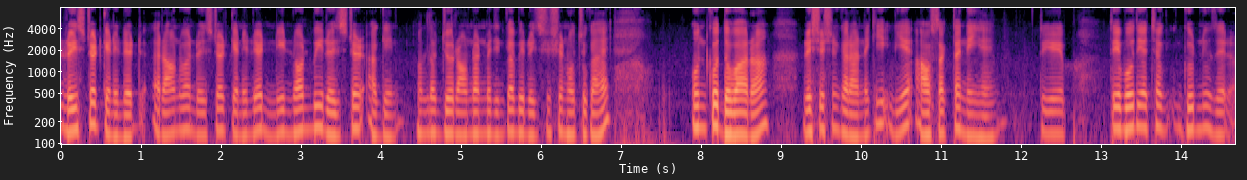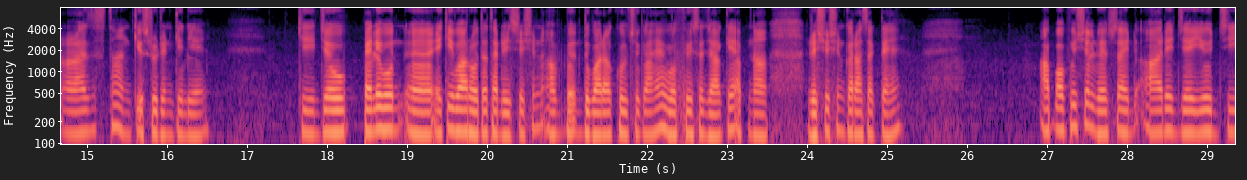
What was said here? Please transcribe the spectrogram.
registered candidate round one registered candidate need not be registered again मतलब जो राउंड वन में जिनका भी रजिस्ट्रेशन हो चुका है, उनको दोबारा रजिस्ट्रेशन कराने की लिए आवश्यकता नहीं है। तो ये तो ये बहुत ही अच्छा गुड न्यूज़ है राजस्थान के स्टूडेंट के लिए कि जो पहले वो एक ही बार होता था रजिस्ट्रेशन अब दोबारा खुल चुका है, वो फिर से जाके अपना रजिस्ट्रेशन करा सकते हैं। आप official website R A J U G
